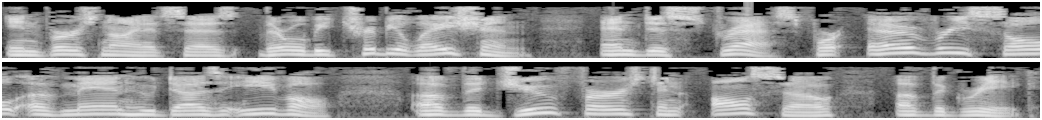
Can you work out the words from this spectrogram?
In verse 9 it says, There will be tribulation and distress for every soul of man who does evil, of the Jew first and also of the Greek.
